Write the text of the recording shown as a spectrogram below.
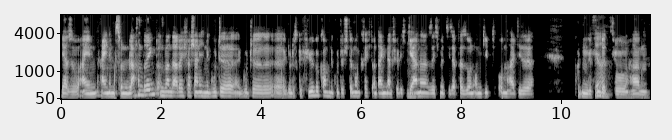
ja so ein, einem zum Lachen bringt und man dadurch wahrscheinlich eine gute, gute, äh, gutes Gefühl bekommt, eine gute Stimmung kriegt und dann natürlich Mhm. gerne sich mit dieser Person umgibt, um halt diese guten Gefühle Ja. zu haben.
